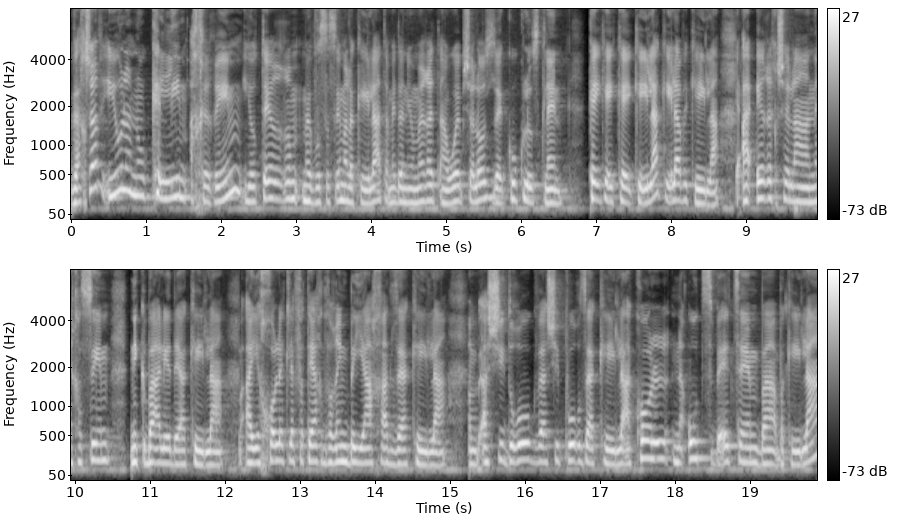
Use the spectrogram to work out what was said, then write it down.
ועכשיו יהיו לנו כלים אחרים, יותר מבוססים על הקהילה, תמיד אני אומרת, הווב שלוש זה קוקלוס קלן. KKK, קהילה, קהילה וקהילה. הערך של הנכסים נקבע על ידי הקהילה. היכולת לפתח דברים ביחד זה הקהילה. השדרוג והשיפור זה הקהילה. הכל נעוץ בעצם בקהילה.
